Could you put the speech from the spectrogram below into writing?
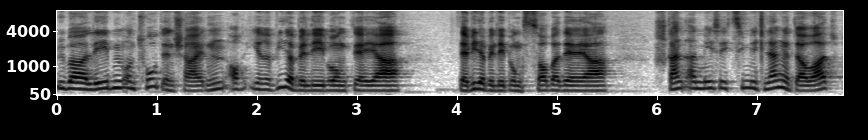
über Leben und Tod entscheiden. Auch ihre Wiederbelebung, der ja, der Wiederbelebungszauber, der ja standardmäßig ziemlich lange dauert,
